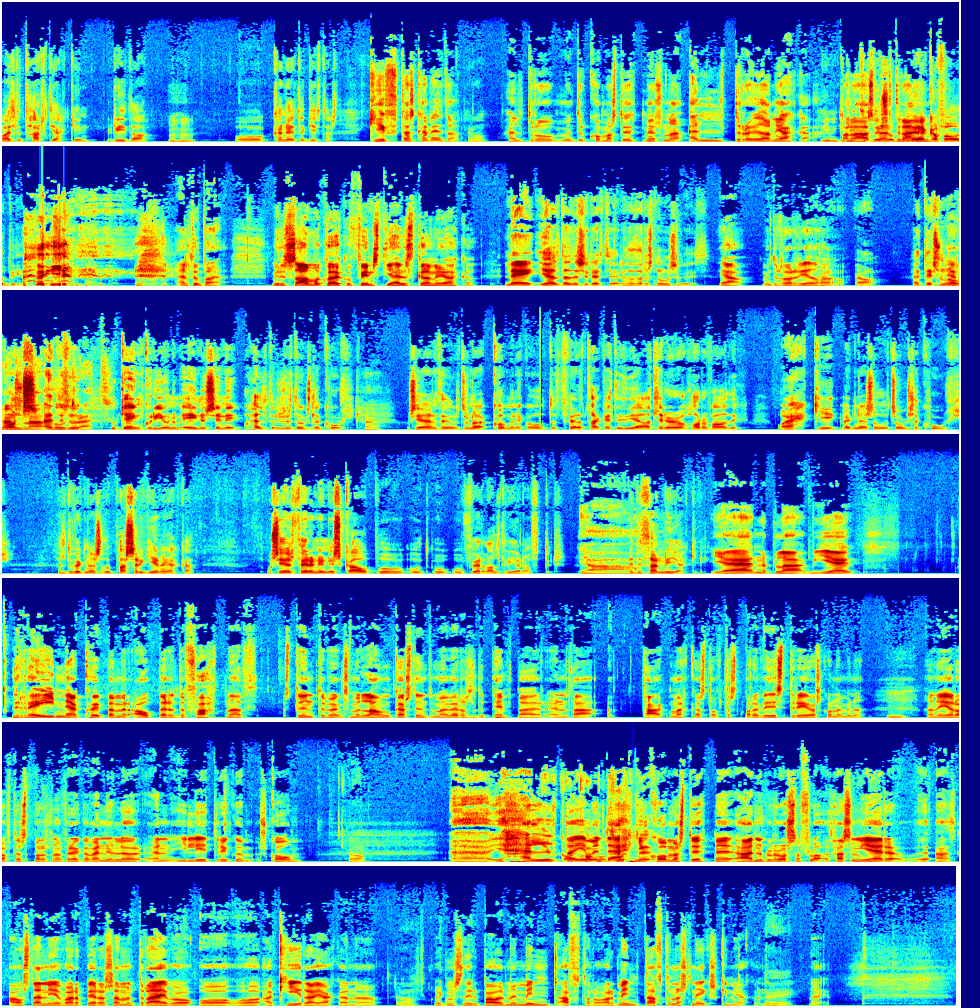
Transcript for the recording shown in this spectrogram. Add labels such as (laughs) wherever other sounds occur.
Valdið tartjakkin, ríða mm og kann þetta giftast. Giftast Já, Heldur þú myndir komast upp með svona eldrauðan jakka? Ég myndi Bara líta það sem þetta eftir svo ævina? (laughs) (laughs) (laughs) En þú bara, mér er sama hvað eitthvað finnst ég elska hann í jakka. Nei, ég held að þetta sé rétt þér, það þarf að snúa sig við. Já, myndir þú að ríða Já, hann já. Þetta er svona Er hann once, svona þetta er svona, rat? þú gengur í honum einu sinni og heldur þessu tókslega cool. Já. og síðan þegar þú ert svona komin eitthvað út og fer að taka eftir því að allir eru að horfa á þig og ekki vegna þess að þú ert tókslega cool heldur vegna þess að þú passar ekki í hana jakka. Og síðan fer hann inn í skáp og, og, og, og fer aldrei í hann aftur. Já. Þetta er þannig jakki. Ég nefnilega, ég reyni að kaupa mér áberandi fatnað stundum vegna sem er langar stundum að vera svolítið pimpaður en það takmarkast oftast bara við stregaskona mína. Mm. þannig ég er oftast bara svona freka venjulegur en í litrikum skóm. Uh, ég Ég held vil að ég myndi ekki með- komast upp með það er nefnilega rosa flott það sem ég er ástæðan ég var að bera saman Drive og, og, og Akira jakkana já, vegna þess að þeir eru báðir með mynd aftan á. Var mynd aftan á snakeskin jakkana nei, Nei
